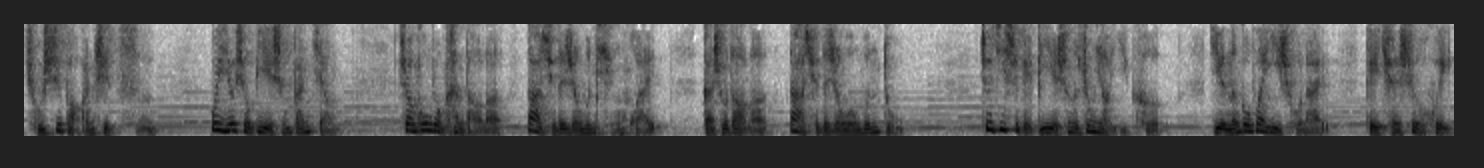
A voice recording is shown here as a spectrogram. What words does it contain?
厨师、保安致辞，为优秀毕业生颁奖，让公众看到了大学的人文情怀，感受到了大学的人文温度。这既是给毕业生的重要一课，也能够外溢出来，给全社会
